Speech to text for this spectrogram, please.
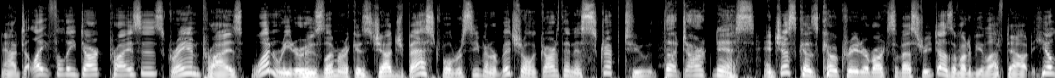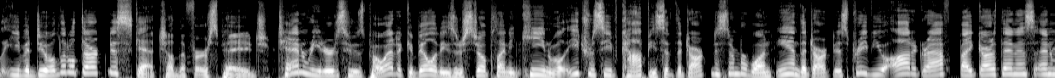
Now, delightfully dark prizes, grand prize. One reader whose limerick is judged best will receive an original Garth Ennis script to The Darkness. And just because co-creator Marc Silvestri doesn't want to be left out, he'll even do a little darkness sketch on the first page. Ten readers whose poetic abilities are still plenty keen will each receive copies of The Darkness number one and The Darkness preview autographed by Garth Ennis and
